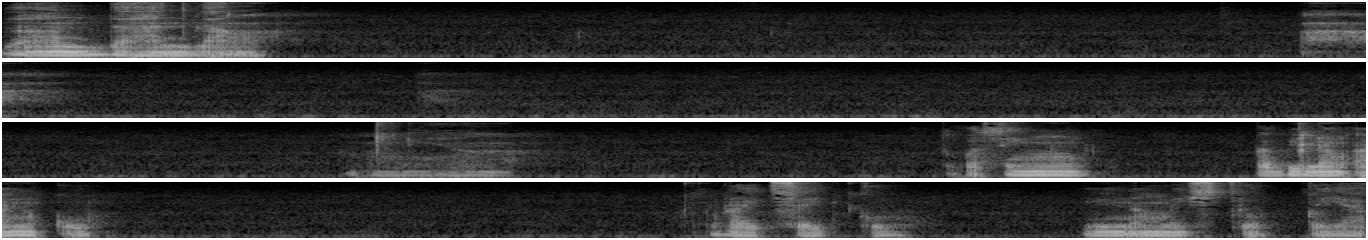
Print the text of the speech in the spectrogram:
Ayan. Dahan-dahan lang. Ito kasing kabilang ano ko. Right side ko. Yun ang may stroke. Kaya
